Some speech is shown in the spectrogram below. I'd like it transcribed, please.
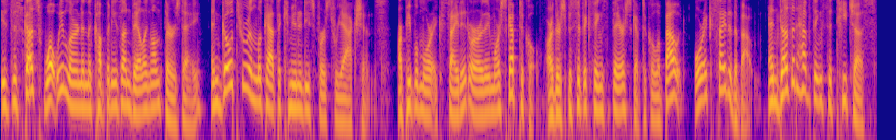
is discuss what we learned in the company's unveiling on Thursday and go through and look at the community's first reactions. Are people more excited or are they more skeptical? Are there specific things that they are skeptical about or excited about? And does it have things to teach us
